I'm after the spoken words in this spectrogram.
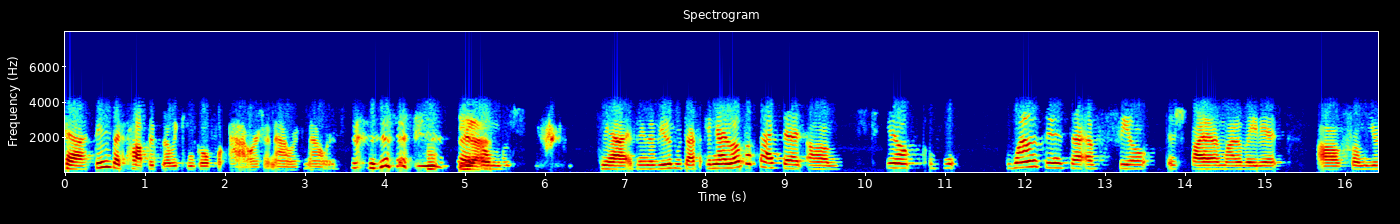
Yeah, this is a topic that we can go for hours and hours and hours. yeah. Um, yeah, it's been a beautiful topic, and I love the fact that um, you know one of the things that I feel inspired and motivated uh, from your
